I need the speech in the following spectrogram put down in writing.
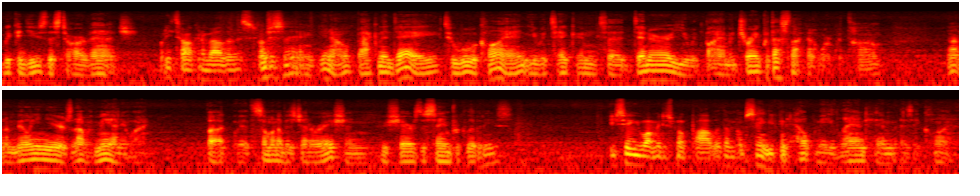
we could use this to our advantage. What are you talking about, Louis? I'm just saying, you know, back in the day, to woo a client, you would take him to dinner, you would buy him a drink, but that's not going to work with Tom. Not in a million years, not with me anyway. But with someone of his generation who shares the same proclivities, You saying you want me to smoke pot with him? I'm saying you can help me land him as a client.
